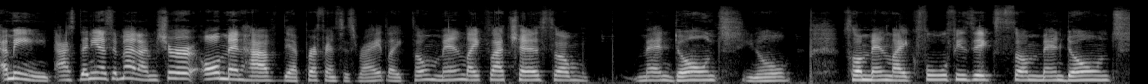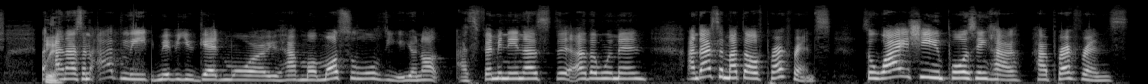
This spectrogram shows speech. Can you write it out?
i mean as danny as a man i'm sure all men have their preferences right like some men like flat chest some men don't. You know, some men like full physics, some men don't. Clear. And as an athlete, maybe you get more, you have more muscles, you- you're not as feminine as the other women. And that's a matter of preference. So why is she imposing her, her preference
